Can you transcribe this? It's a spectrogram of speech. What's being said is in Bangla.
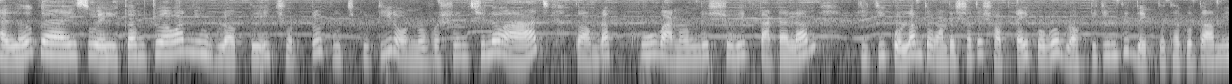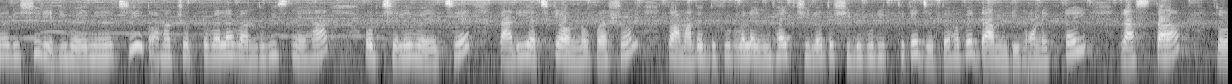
Hello guys welcome to our new blog তো এই ছোট্ট পুচকুটির অন্নপ্রাশন ছিল আজ। তো আমরা খুব আনন্দের সহিত কাটালাম। কি কি করলাম তোমাদের সাথে সবটাই করব। ব্লগটি কিন্তু দেখতে থাকো। তো আমি আর ঋষি রেডি হয়ে নিয়েছি। তো আমার ছোট্টবেলার বান্ধবী স্নেহা, ওর ছেলে হয়েছে। তারই আজকে অন্নপ্রাশন। তো আমাদের দুপুরবেলা ইনভাইট ছিল। তো শিলিগুড়ির থেকে যেতে হবে। ডামডিম অনেকটাই রাস্তা। তো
